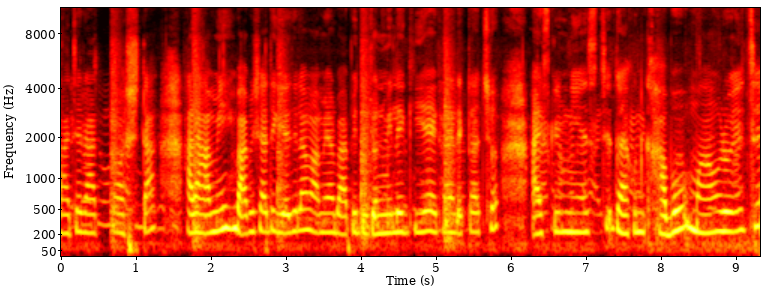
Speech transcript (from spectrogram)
বাজে রাত দশটা। আর আমি বাপির সাথে গিয়েছিলাম, আমি আর বাপি দুজন মিলে গিয়ে এখানে দেখতে পাচ্ছ আইসক্রিম নিয়ে এসেছি। তো এখন খাব, মাও রয়েছে।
